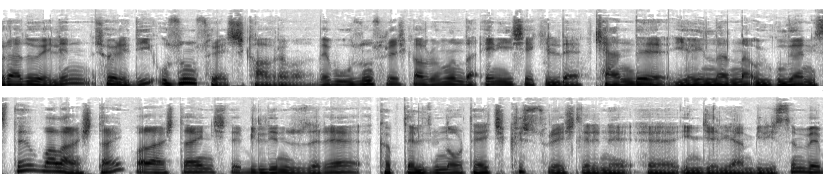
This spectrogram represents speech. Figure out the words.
Braduel'in söylediği uzun süreç kavramı ve bu uzun süreç kavramını da en iyi şekilde kendi yayınlarına uygulayan ise Wallenstein. Wallenstein işte bildiğiniz üzere kapitalizmin ortaya çıkış süreçlerini e, inceleyen bir isim ve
